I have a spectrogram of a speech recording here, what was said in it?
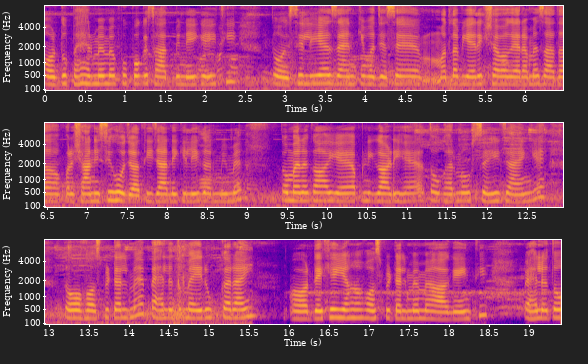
और दोपहर में मैं पुप्पो के साथ भी नहीं गई थी तो इसीलिए जैन की वजह से मतलब ये रिक्शा वगैरह में ज़्यादा परेशानी सी हो जाती जाने के लिए गर्मी में। तो मैंने कहा यह अपनी गाड़ी है तो घर में उससे ही जाएँगे। तो हॉस्पिटल में पहले तो मैं ही रुक कर आई। और देखिए, यहाँ हॉस्पिटल में मैं आ गई थी। पहले तो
